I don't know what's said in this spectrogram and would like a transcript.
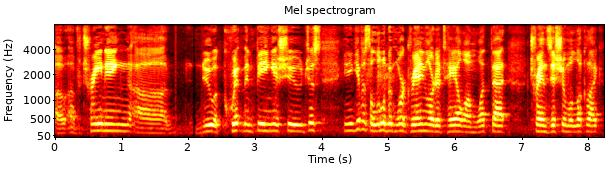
of, of training, uh, new equipment being issued? Just, can you give us a little bit more granular detail on what that transition will look like?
